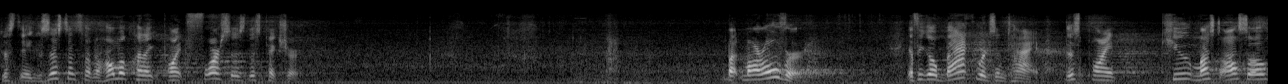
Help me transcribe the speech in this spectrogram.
Just the existence of a homoclinic point forces this picture. But moreover, if we go backwards in time, this point q must also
